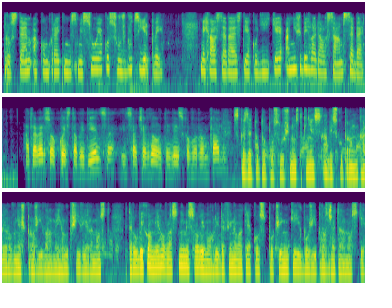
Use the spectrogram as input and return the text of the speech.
prostém a konkrétním smyslu jako službu církvy. Nechal se vést jako dítě, aniž by hledal sám sebe. Skrze tuto poslušnost kněz a biskup Roncalli rovněž prožíval nejhlubší věrnost, kterou bychom jeho vlastními slovy mohli definovat jako spočinutí v boží prozřetelnosti.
